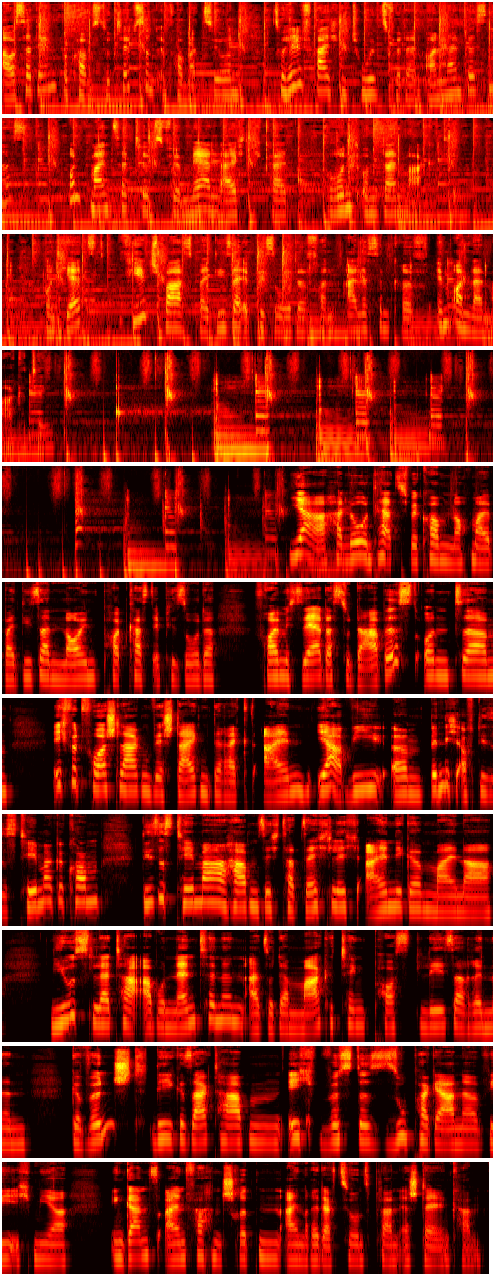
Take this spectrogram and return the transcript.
Außerdem bekommst du Tipps und Informationen zu hilfreichen Tools für dein Online-Business und Mindset-Tipps für mehr Leichtigkeit rund um dein Marketing. Und jetzt viel Spaß bei dieser Episode von Alles im Griff im Online-Marketing. Ja, hallo und herzlich willkommen nochmal bei dieser neuen Podcast-Episode. Freue mich sehr, dass du da bist und ähm, ich würde vorschlagen, wir steigen direkt ein. Ja, wie ähm, bin ich auf dieses Thema gekommen? Dieses Thema haben sich tatsächlich einige meiner Newsletter-Abonnentinnen, also der Marketing-Post-Leserinnen, gewünscht, die gesagt haben, ich wüsste super gerne, wie ich mir in ganz einfachen Schritten einen Redaktionsplan erstellen kann.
